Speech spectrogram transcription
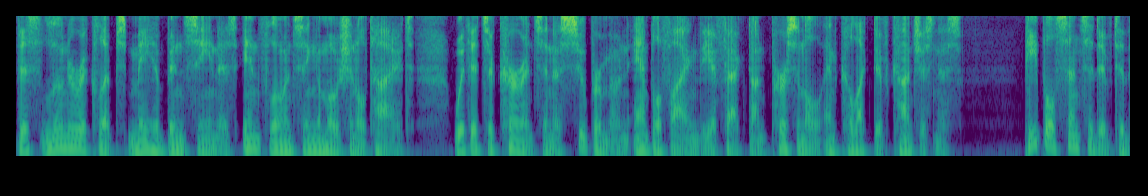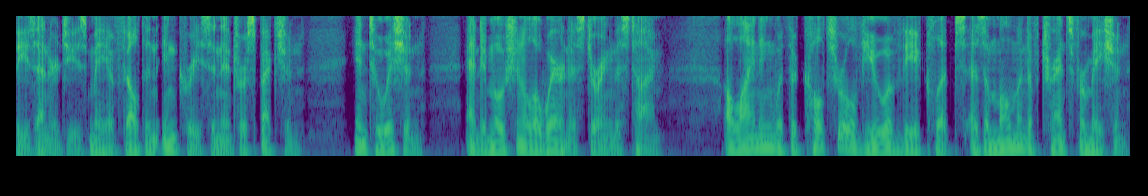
this lunar eclipse may have been seen as influencing emotional tides, with its occurrence in a supermoon amplifying the effect on personal and collective consciousness. People sensitive to these energies may have felt an increase in introspection, intuition, and emotional awareness during this time, aligning with the cultural view of the eclipse as a moment of transformation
